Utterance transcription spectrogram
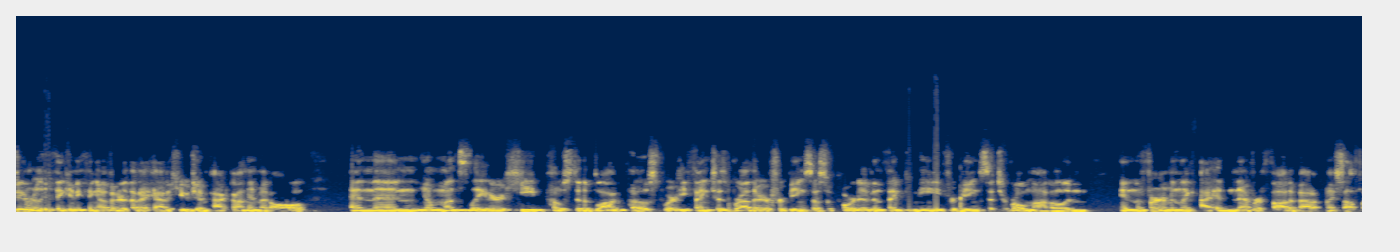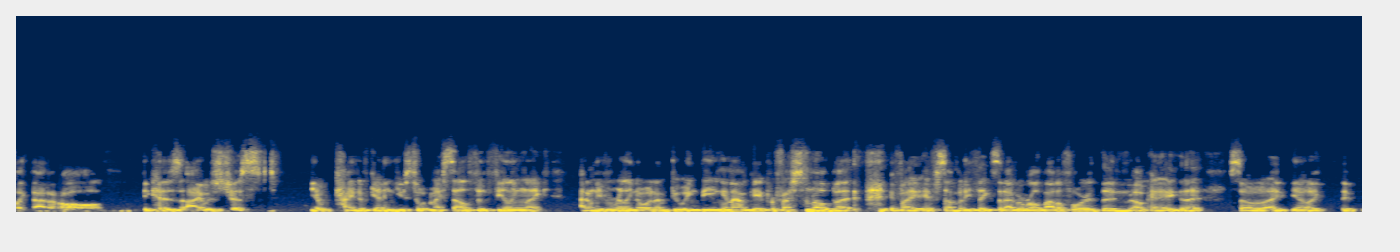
didn't really think anything of it or that I had a huge impact on him at all. And then, you know, months later, he posted a blog post where he thanked his brother for being so supportive and thanked me for being such a role model in in the firm. And like, I had never thought about it myself like that at all because I was just you know, kind of getting used to it myself and feeling like I don't even really know what I'm doing being an out gay professional. But if I if somebody thinks that I'm a role model for it, then okay. Uh, so I, you know, like, it,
